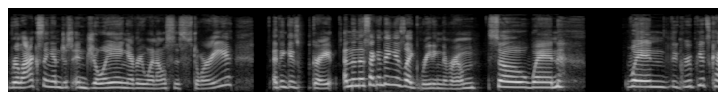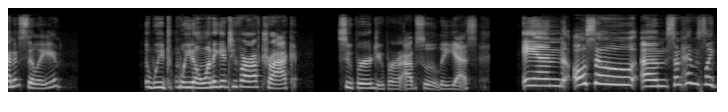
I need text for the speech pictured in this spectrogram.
relaxing and just enjoying everyone else's story I think is great. And then the second thing is like reading the room. So when when the group gets kind of silly, we we don't want to get too far off track. Super duper, absolutely yes. And also, um, sometimes like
